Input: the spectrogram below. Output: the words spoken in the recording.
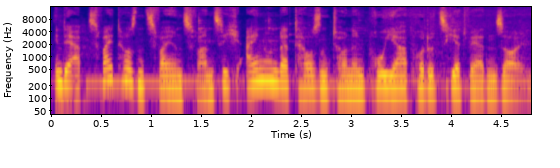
in der ab 2022 100.000 Tonnen pro Jahr produziert werden sollen.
